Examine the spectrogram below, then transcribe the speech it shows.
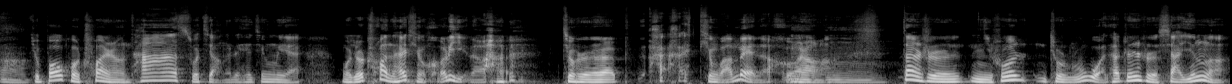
啊，就包括串上他所讲的这些经历，我觉得串的还挺合理的，就是还还挺完美的合上了。但是你说，就是如果他真是下阴了，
